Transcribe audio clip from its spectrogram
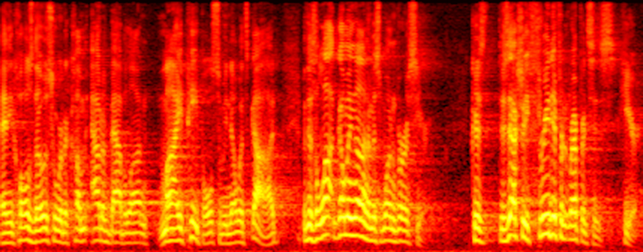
and he calls those who are to come out of Babylon my people, so we know it's God. But there's a lot going on in this one verse here, because there's actually three different references here.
